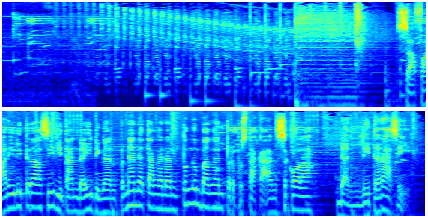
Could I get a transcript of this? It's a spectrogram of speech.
Safari literasi ditandai dengan penandatanganan pengembangan perpustakaan sekolah dan literasi.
